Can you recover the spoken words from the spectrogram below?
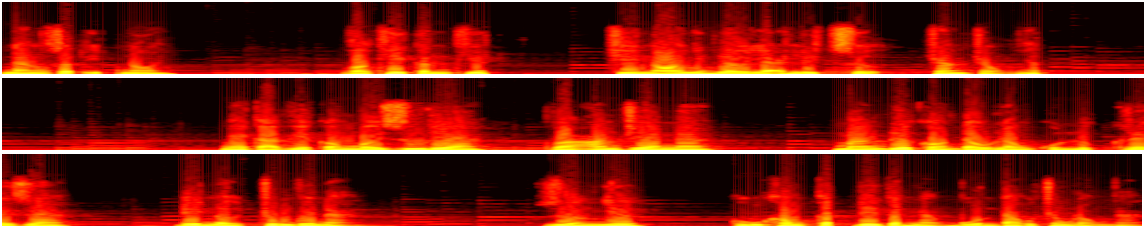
Nàng rất ít nói, và khi cần thiết, chỉ nói những lời lẽ lịch sự trang trọng nhất. Ngay cả việc ông mời Julia và Adriana mang đứa con đầu lòng của Lucrezia đến ở chung với nàng, dường như cũng không cất đi gánh nặng buồn đau trong lòng nàng.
